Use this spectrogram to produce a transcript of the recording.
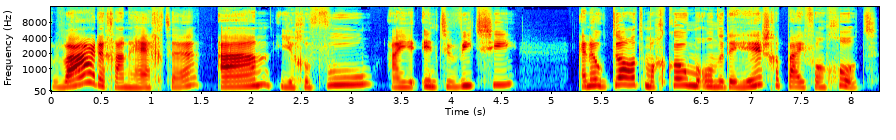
waarde gaan hechten aan je gevoel, aan je intuïtie. En ook dat mag komen onder de heerschappij van God.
